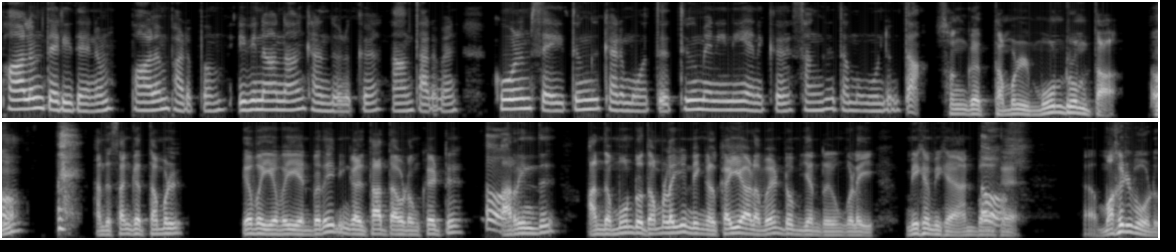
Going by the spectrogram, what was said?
பாலம் தெரிதேனும் பாலம் படுப்பும். இவினா நான் கலந்துழுக்க நான் தருவன். கோலம் செய் துங்கு கருமோத்து தூமெனி நீ எனக்கு சங்க தம்மு மூண்டும் தான் சங்க தமிழ் மூன்றும் தா? அந்த சங்க தமிழ் எவை எவை என்பதை நீங்கள் தாத்தாவிடம் கேட்டு அறிந்து அந்த மூன்று தமிழையும் நீங்கள் கையாள வேண்டும் என்று உங்களை மிக மிக அன்பாக மகிழ்வோடு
